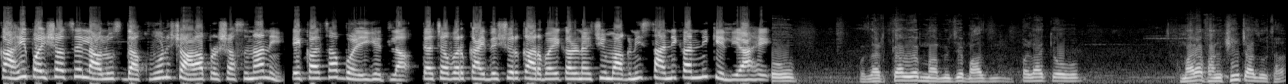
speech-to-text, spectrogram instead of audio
काही पैशाचे लालूच दाखवून शाळा प्रशासनाने एकाचा बळी घेतला. त्याच्यावर कायदेशीर कारवाई करण्याची मागणी स्थानिकांनी केली आहे. तो लड़का मुझे मालूम पड़ा कि वो हमारा फ़ंक्शन चालू था,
